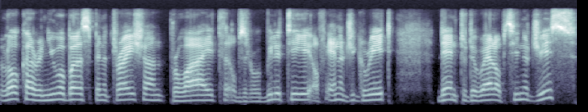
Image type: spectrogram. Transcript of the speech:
local renewables penetration, provide observability of energy grid, then to develop synergies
